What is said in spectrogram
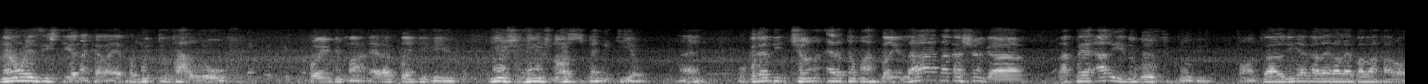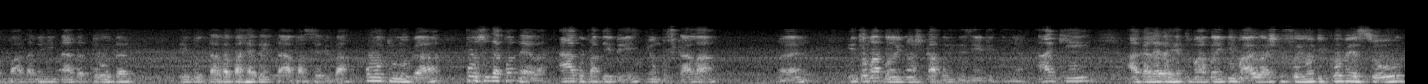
Não existia naquela época muito valor banho de mar, era banho de rio. E os rios nossos permitiam, né? O grande tchan era tomar banho lá na Caxangá, lá pé- ali no Golf Club. Pronto, ali a galera levava a farofada, a meninada toda, e botava para arrebentar, para ser de bar. Outro lugar, Poço da Panela. Água para beber, iam buscar lá, né? E tomar banho nas cabaninhas que tinha. Aqui, a galera vinha tomar banho de mar. Eu acho que foi onde começou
